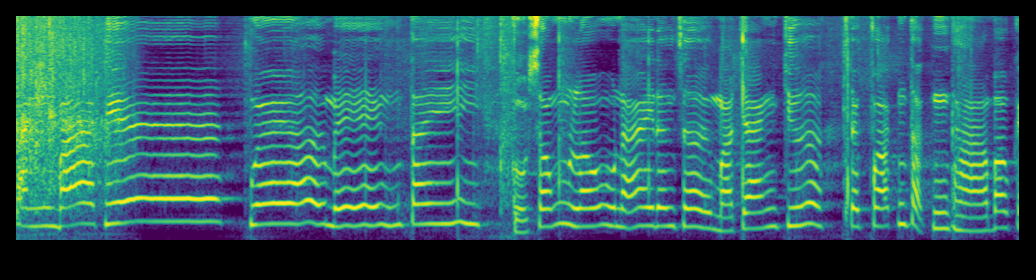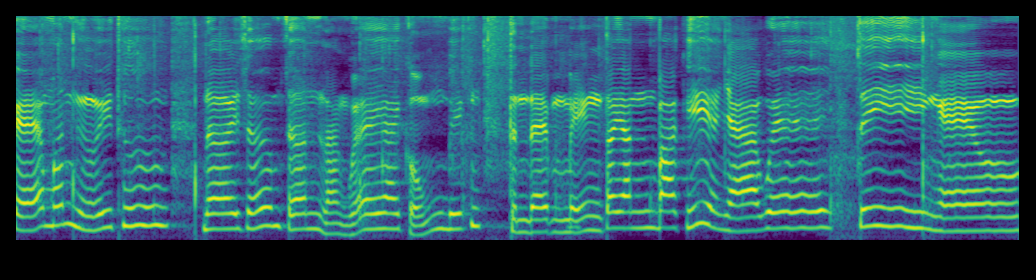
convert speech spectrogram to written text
anh ba khía quê ở miền Tây. Cuộc sống lâu nay đơn sơ mà chẳng chứa. Chất phát thật thà bao kẻ mến người thương. Nơi sớm trên làng quê ai cũng biết. Tình đẹp miền Tây anh ba khía nhà quê Tí nghèo,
